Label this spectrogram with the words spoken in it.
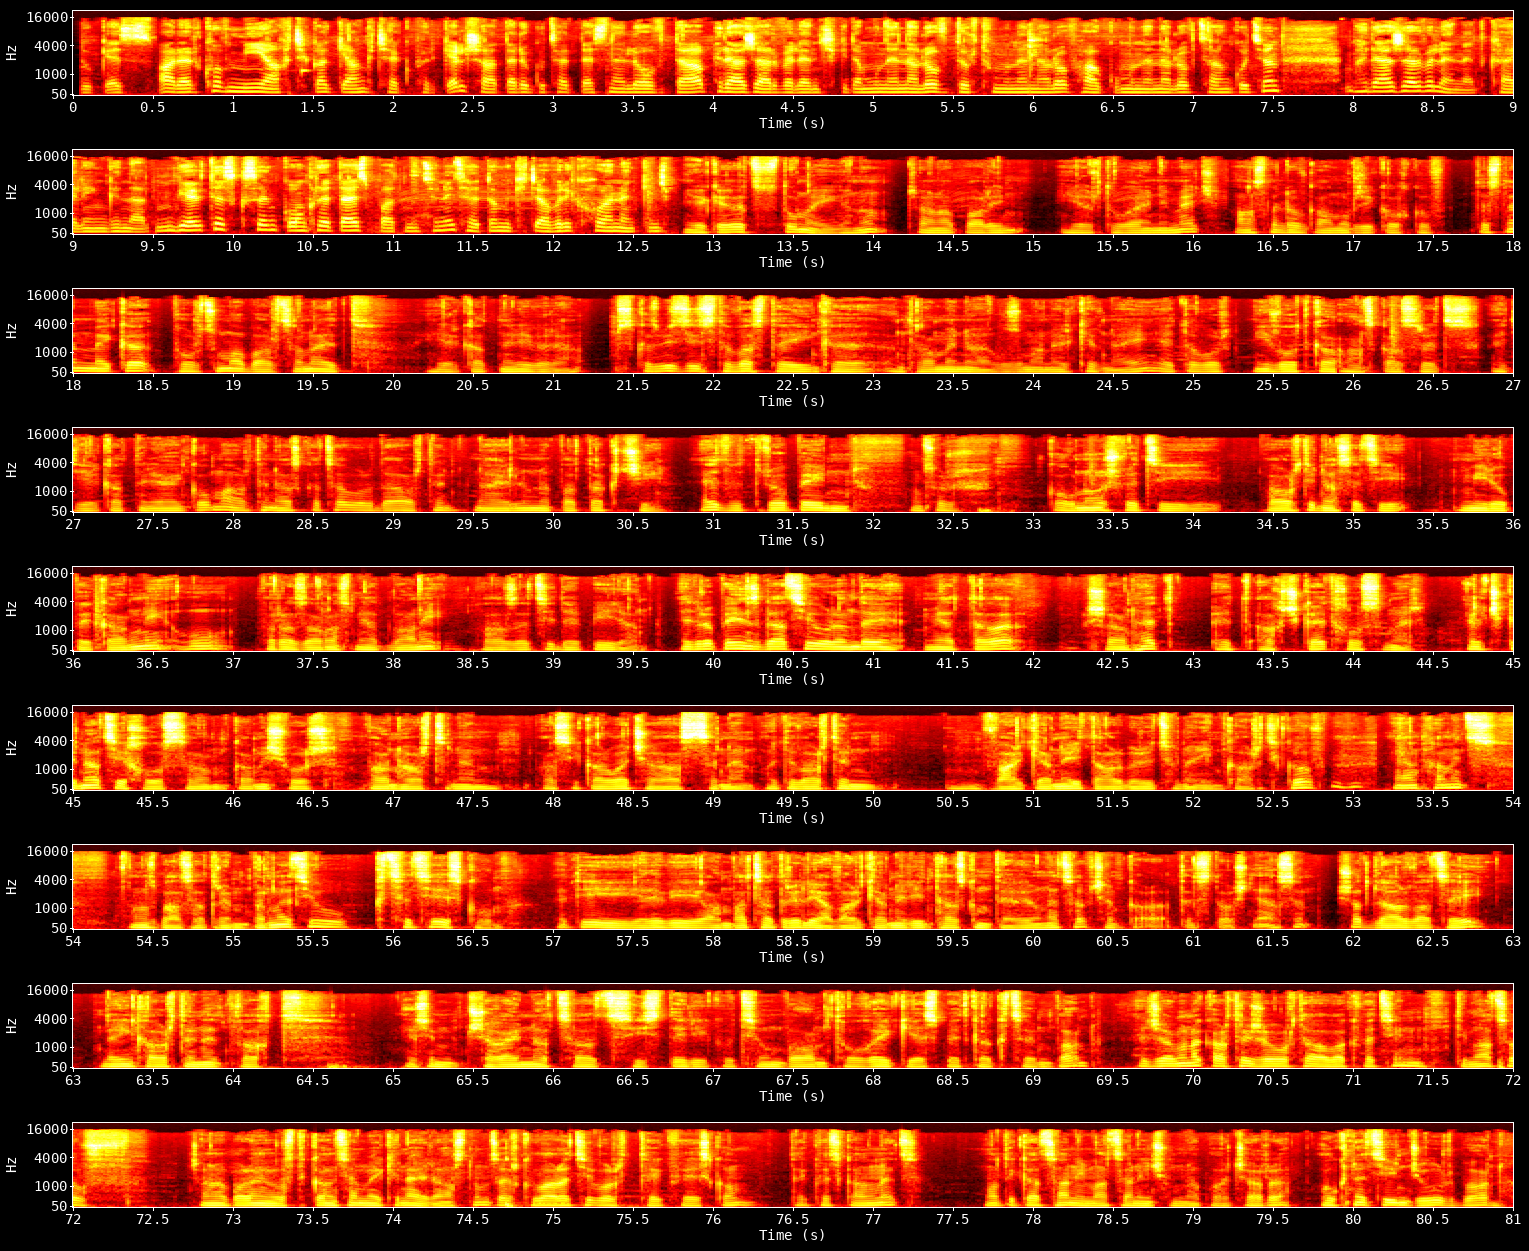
Դուք ես արարքով մի աղջկա կյանք չեք փրկել, շատերը գուցե տեսնելով դա հրաժարվել են, չգիտեմ, ունենալով դրթում ունենալով հակում ունենալով ցանկություն, հրաժարվել են այդ քայլին գնալ։ Եվ թե սկսենք կոնկրետ այս պատմությունից, հետո մի քիչ ավելի խորանանք ինչ։ Եկեղեցու տուն էի գնում, ճանապարհին երթուղայինի մեջ, անցնելով կամուրջի կողքով։ Տեսնեմ մեկը փորձում է բարձրանալ այդ երկաթների վրա։ Սկզբից ինձ թվաց, թե ինքը ընդհանրապես ուզում է ներքև նայի, հետո որ մի ոդկա անցկացրեց այդ երկաթների այն կողմը, արդեն հասկացա, որ դա արդեն նայելու նպատակ չի։ Այդ րոպեին ոնց որ կողնորոշվեցի, հաղորդին ասեցի մի րոպե կանգնի ու վրազ առանց մի հատ բանի վազեցի դեպի իրան։ Այդ րոպեին զգացի, որ ընդ մի հատ տղա շան հետ այդ աղջկա հետ խոսում էր Էլ չգնացի խոսամ կամ ինչ-որ բան հարցնեմ, ասի կարողա չհասցնեմ, որտեվ արդեն վարկյանների տարբերություն էր իմ կարծիքով։ Մի անգամից ոնց բացատրեմ, բռնեցի ու գցեցի այս կողմ։ Դա երևի անբացատրելի է վարկյանների ընթացքում տեղի ունեցավ, չեմ կարող այտենց տոշնի ասեմ։ Շատ լարված էի, դա ինքը արդեն այդ վաղտ ես իմ շղայնացած հիստերիկություն բան թողեք, ես պետքա գցեմ բան։ Այդ ժամանակ արդեն ժողովրդը հավաքվեցին, դիմացով Ճանապարհային ոստիկանության մեքենա էր անցնում, ձեռքով արեցի, որ թեքվես կոմ, թեքվեց կանգնեց։ Մոտիկացան, իմացան ինչումն է պատճառը։ Օգնեցին ջուր, բան,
